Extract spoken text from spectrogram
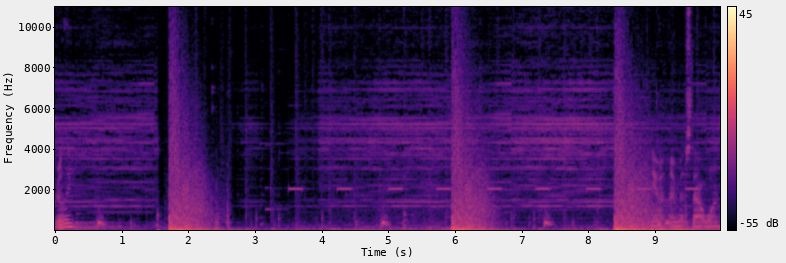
Really? Damn it, I missed that one.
